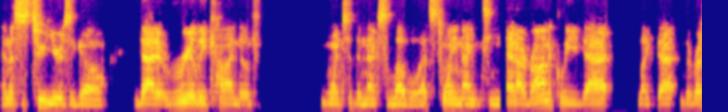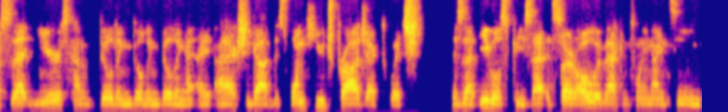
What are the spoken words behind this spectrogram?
and this is two years ago, that it really kind of went to the next level. That's 2019, and ironically, that like that the rest of that year is kind of building building building. I, I actually got this one huge project which is that eagles piece. That it started all the way back in 2019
